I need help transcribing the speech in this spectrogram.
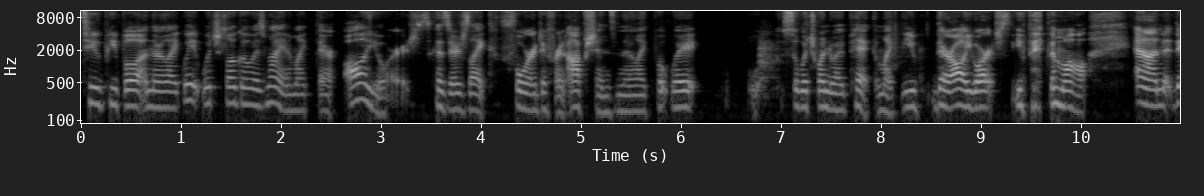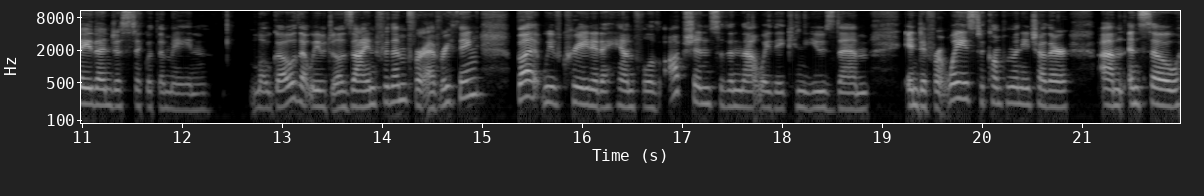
to people and they're like, wait, which logo is mine? I'm like, they're all yours because there's like four different options. And they're like, but wait, so which one do I pick? I'm like, you, they're all yours. You pick them all. And they then just stick with the main logo that we've designed for them for everything, but we've created a handful of options so then that way they can use them in different ways to complement each other. Um, and so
